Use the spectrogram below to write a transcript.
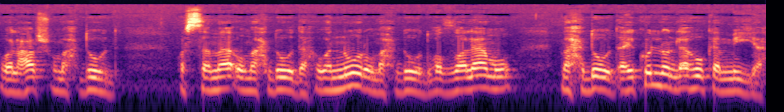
والعرش محدود والسماء محدودة والنور محدود والظلام محدود أي كل له كمية.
